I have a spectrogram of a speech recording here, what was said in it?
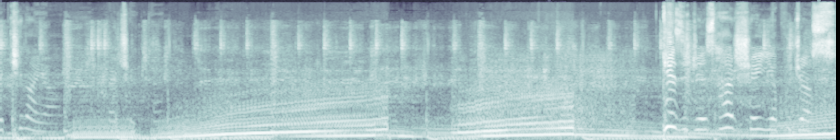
Makina yani gerçekten. Gezeceğiz, her şey yapacağız.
